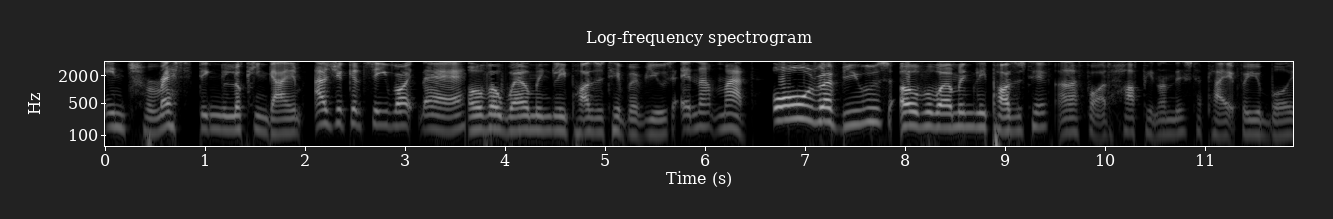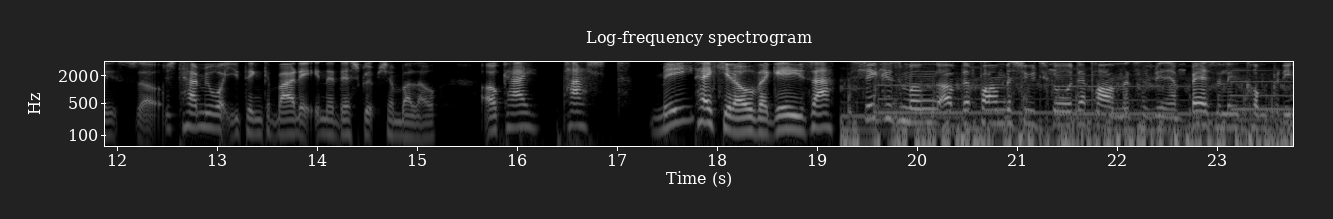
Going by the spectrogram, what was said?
interesting looking game. As you can see right there, overwhelmingly positive reviews. Isn't that mad? All reviews overwhelmingly positive, and I thought I'd hop in on this to play it for you boys. So, just tell me what you think about it in the description below. Okay? Past me, take it over, geezer. Sigismund of the pharmaceutical department has been embezzling company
